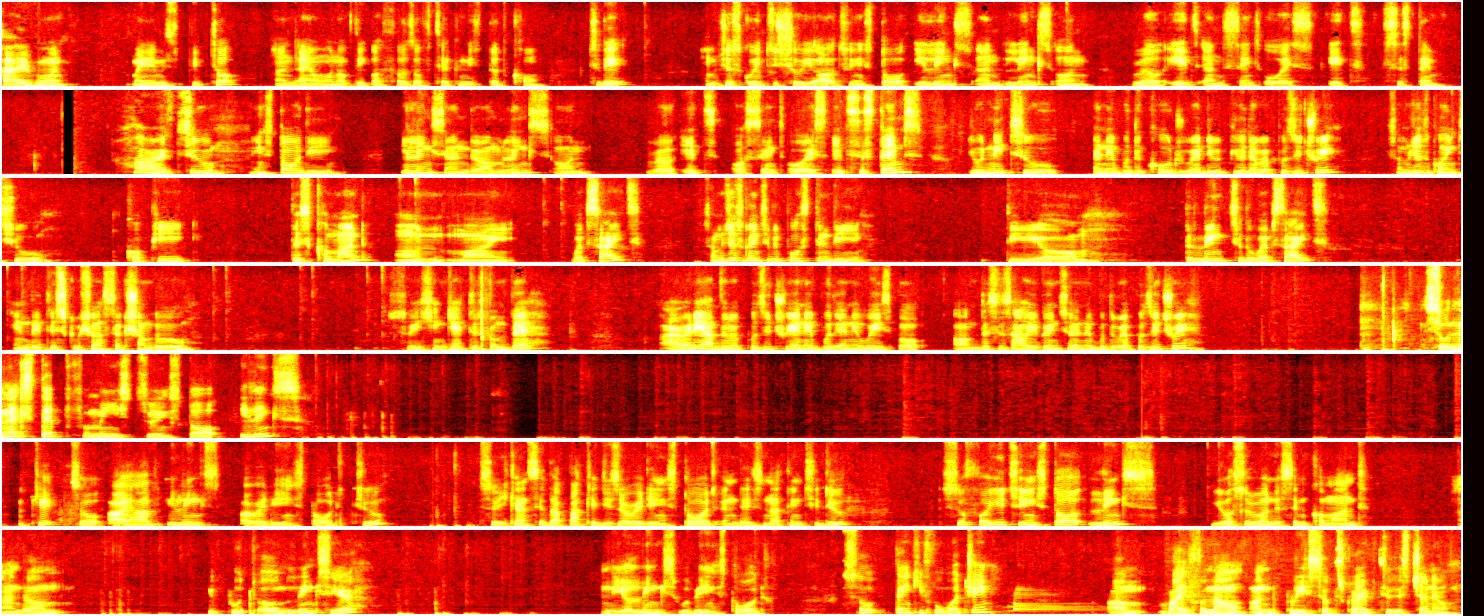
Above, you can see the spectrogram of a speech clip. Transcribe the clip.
Hi everyone, my name is Victor and I am one of the authors of Tekneed.com. Today, I'm just going to show you how to install elinks and lynx on RHEL 8 and CentOS 8 system. Alright, to install the elinks and um, lynx on RHEL 8 or CentOS 8 systems, you need to enable the CodeReady Builder repository. So I'm just going to copy this command on my website. So I'm just going to be posting the the um the link to the website in the description section below. So you can get it from there. I already have the repository enabled anyways, but um, this is how you're going to enable the repository. So the next step for me is to install elinks. Okay, so I have elinks already installed too. So you can see the package is already installed and there's nothing to do. So for you to install lynx, you also run the same command and um, you put um, lynx here and your lynx will be installed. So thank you for watching. Um, bye for now and please subscribe to this channel.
